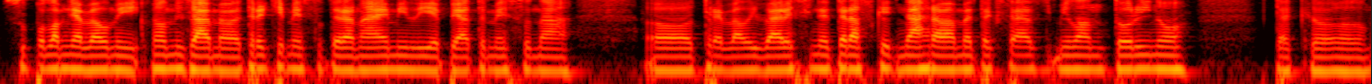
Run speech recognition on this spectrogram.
sú podľa mňa veľmi, veľmi zaujímavé. Tretie miesto teda na Emilie, piaté miesto na uh, Trevali Varesine. Teraz keď nahrávame, tak sa jazdí Milan Torino, tak uh,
